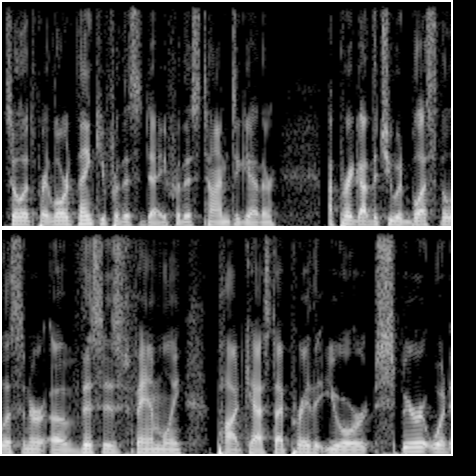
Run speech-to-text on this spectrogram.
So let's pray. Lord, thank you for this day, for this time together. I pray, God, that you would bless the listener of This Is Family podcast. I pray that your spirit would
